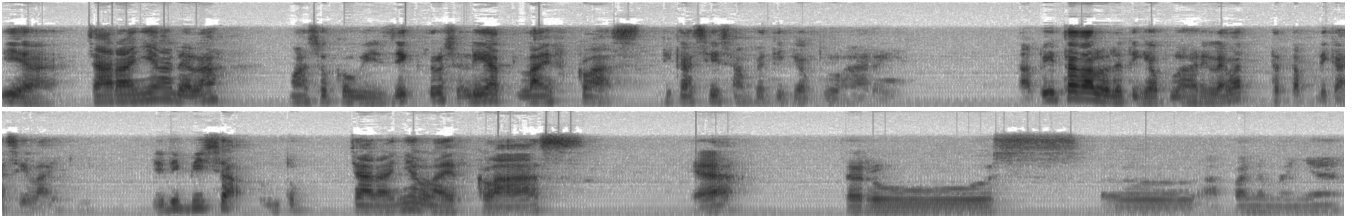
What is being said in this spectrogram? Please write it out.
iya caranya adalah masuk ke Wizik terus lihat live class dikasih sampai 30 hari. Tapi kita kalau udah 30 hari lewat tetap dikasih lagi. Jadi bisa untuk caranya live class ya. Terus uh, apa namanya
